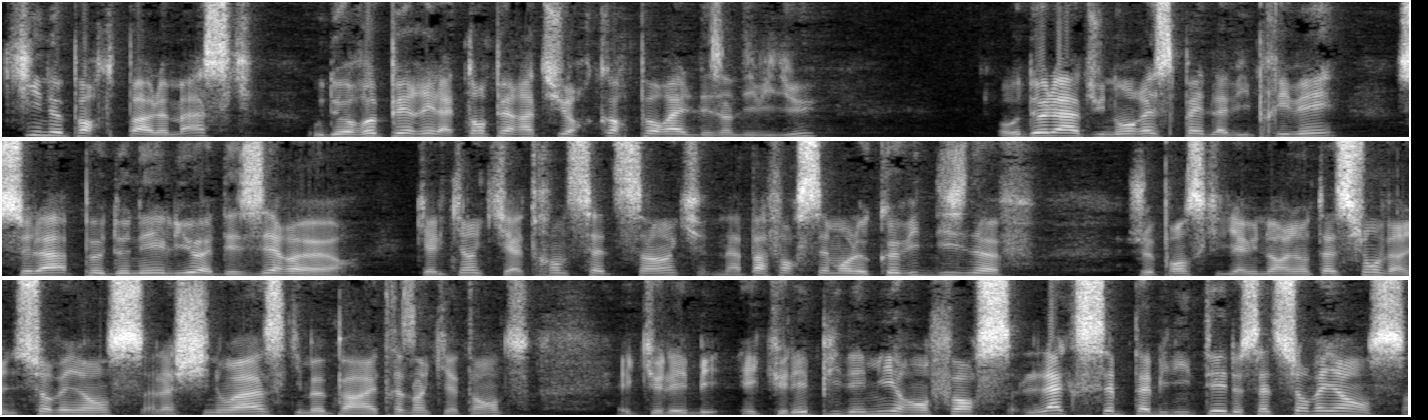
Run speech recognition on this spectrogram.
qui ne porte pas le masque ou de repérer la température corporelle des individus, au-delà du non-respect de la vie privée, cela peut donner lieu à des erreurs. Quelqu'un qui a 37,5 n'a pas forcément le Covid-19. Je pense qu'il y a une orientation vers une surveillance à la chinoise qui me paraît très inquiétante et que l'épidémie renforce l'acceptabilité de cette surveillance.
